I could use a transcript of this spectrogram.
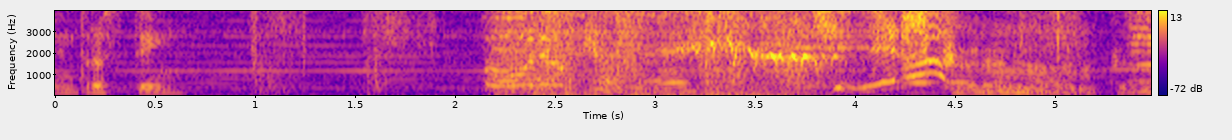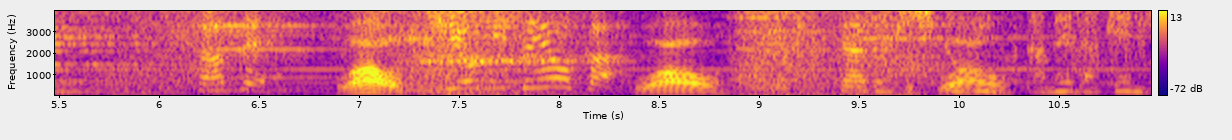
Interesting 力があるかさて Wow, 気を見せようか wow. ただ Just 一人 wow. のためだけに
